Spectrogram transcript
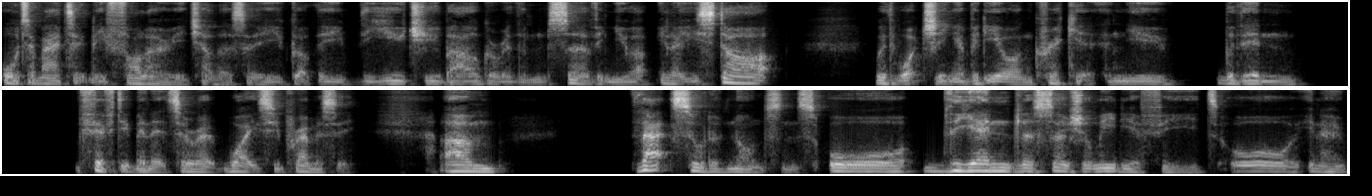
automatically follow each other, so you've got the the YouTube algorithm serving you up. You know, you start with watching a video on cricket, and you within 50 minutes are at white supremacy. Um, that sort of nonsense, or the endless social media feeds, or you know,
